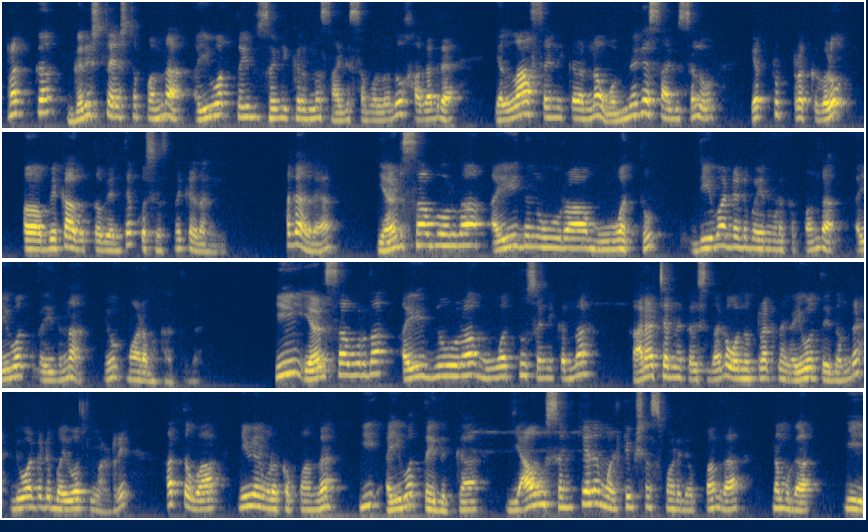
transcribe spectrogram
ಟ್ರಕ್ ಗರಿಷ್ಠ ಎಷ್ಟಪ್ಪ ಅಂದ್ರೆ ಐವತ್ತೈದು ಸೈನಿಕರನ್ನ ಸಾಗಿಸಬಲ್ಲದು. ಹಾಗಾದ್ರೆ ಎಲ್ಲ ಸೈನಿಕರನ್ನ ಒಮ್ಮೆಗೆ ಸಾಗಿಸಲು ಎಷ್ಟು ಟ್ರಕ್ಗಳು ಬೇಕಾಗುತ್ತವೆ ಅಂತ ಕ್ವಶನ್ಸ್ನ ಕೇಳಿದಂಗೆ. ಹಾಗಾದ್ರೆ ಎರಡು ಸಾವಿರದ ಐದುನೂರ ಮೂವತ್ತು ಡಿವೈಡೆಡ್ ಬೈ ಏನು ಮಾಡಬೇಕಪ್ಪ ಅಂದ್ರೆ ಐವತ್ತೈದನ್ನ ನೀವು ಮಾಡಬೇಕಾಗ್ತದೆ. ಈ ಎರಡು ಸಾವಿರದ ಐದುನೂರ ಮೂವತ್ತು ಸೈನಿಕರನ್ನ ಕಾರ್ಯಾಚರಣೆ ಕಳಿಸಿದಾಗ ಒಂದು ಟ್ರಕ್ನಾಗ ಐವತ್ತೈದು ಅಂದರೆ ಡಿವೈಡೆಡ್ ಬೈ ಐವತ್ತು ಮಾಡಿರಿ. ಅಥವಾ ನೀವೇನು ಮಾಡಬೇಕಪ್ಪ ಅಂದ್ರೆ ಈ ಐವತ್ತೈದಕ್ಕೆ ಯಾವ ಸಂಖ್ಯೆಯಲ್ಲಿ ಮಲ್ಟಿಪ್ಷನ್ಸ್ ಮಾಡಿದೆವಪ್ಪ ಅಂದ್ರೆ ನಮ್ಗೆ ಈ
